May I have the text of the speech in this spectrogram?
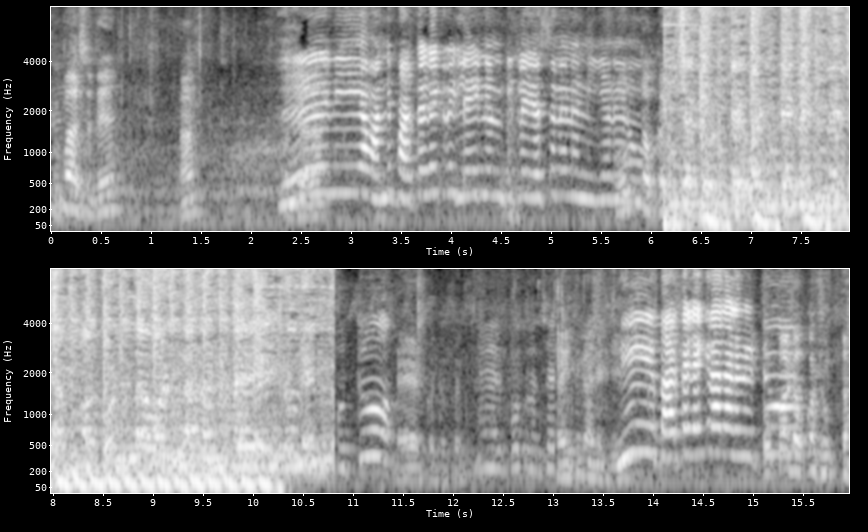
సూపర్ వస్తుంది అవన్నీ పడతాడే ఇక్కడ ఇల్లే నేను ఇట్లా చేస్తానే నేను ఇయ్య నేను పెట్టు. ఒక్కటి చూపుతా.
